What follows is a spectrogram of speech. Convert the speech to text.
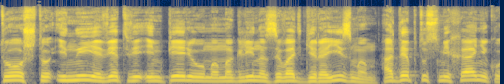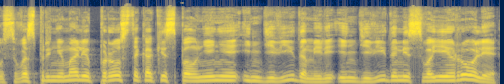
То, что иные ветви Империума могли называть героизмом, Адептус Механикус воспринимали просто как исполнение индивидом или индивидами своей роли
